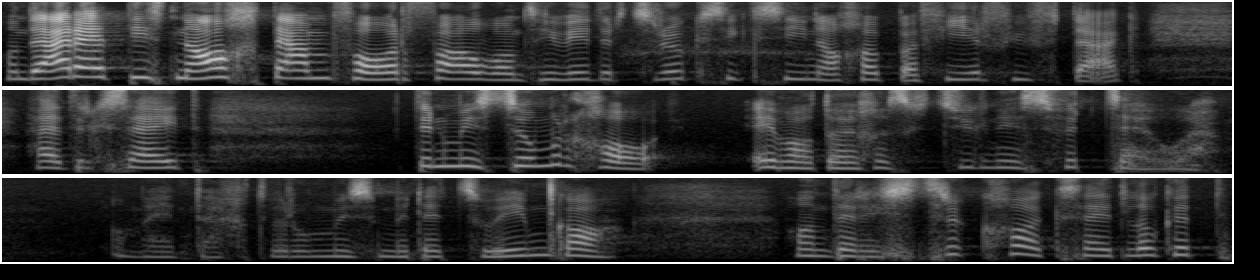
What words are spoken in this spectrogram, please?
Und er hat uns nach dem Vorfall, als sie wieder zurück waren, nach etwa vier, fünf Tagen, hat er gesagt, ihr müsst zu mir kommen, ich will euch ein Zeugnis erzählen. Und wir haben gedacht, warum müssen wir denn zu ihm gehen? Und er ist zurückgekommen und gesagt, schaut,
